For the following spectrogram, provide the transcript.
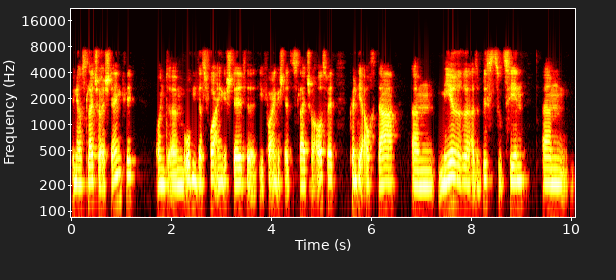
wenn ihr auf Slideshow erstellen klickt und ähm, oben das voreingestellte, die voreingestellte Slideshow auswählt, könnt ihr auch da ähm, mehrere, also bis zu zehn ähm,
